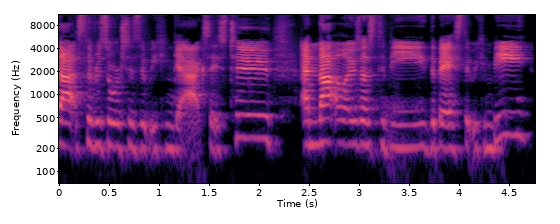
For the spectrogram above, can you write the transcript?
that's the resources that we can get access to, and that allows us to be the best that we can be.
